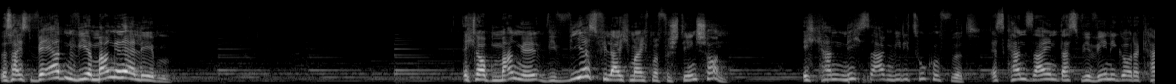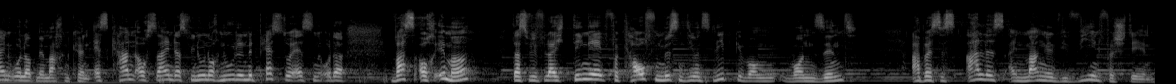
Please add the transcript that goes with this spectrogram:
Das heißt, werden wir Mangel erleben? Ich glaube, Mangel, wie wir es vielleicht manchmal verstehen, schon. Ich kann nicht sagen, wie die Zukunft wird. Es kann sein, dass wir weniger oder keinen Urlaub mehr machen können. Es kann auch sein, dass wir nur noch Nudeln mit Pesto essen oder was auch immer dass wir vielleicht Dinge verkaufen müssen, die uns lieb gewonnen sind, aber es ist alles ein Mangel, wie wir ihn verstehen.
